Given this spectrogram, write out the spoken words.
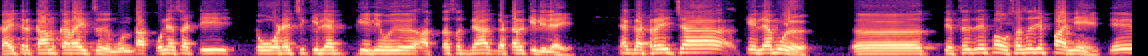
काहीतरी काम करायचं म्हणून दाखवण्यासाठी तो ओढ्याची केल्या केली आता सध्या गटार केलेली आहे. या गटराईच्या केल्यामुळं त्याचं जे पावसाचं जे पाणी आहे ते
